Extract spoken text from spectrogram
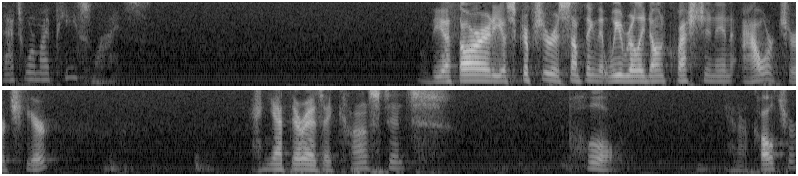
That's where my peace lies. The authority of Scripture is something that we really don't question in our church here. And yet there is a constant pull in our culture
